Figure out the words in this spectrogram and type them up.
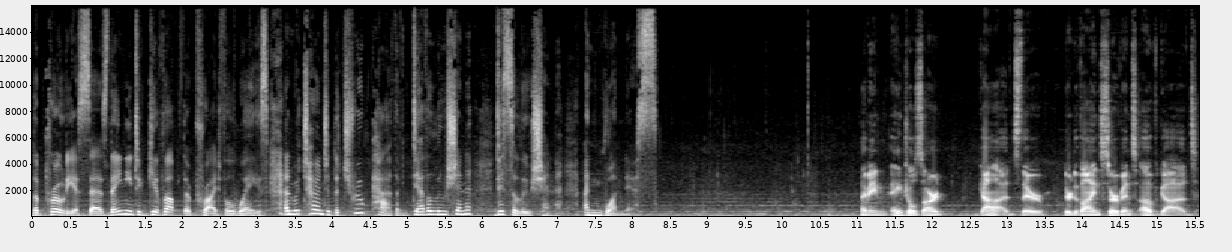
The Proteus says they need to give up their prideful ways and return to the true path of devolution, dissolution, and oneness. I mean, angels aren't gods, they're, they're divine servants of gods.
